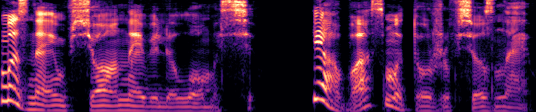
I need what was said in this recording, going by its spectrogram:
Мы знаем все о Невиле Ломасе. И о вас мы тоже все знаем.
